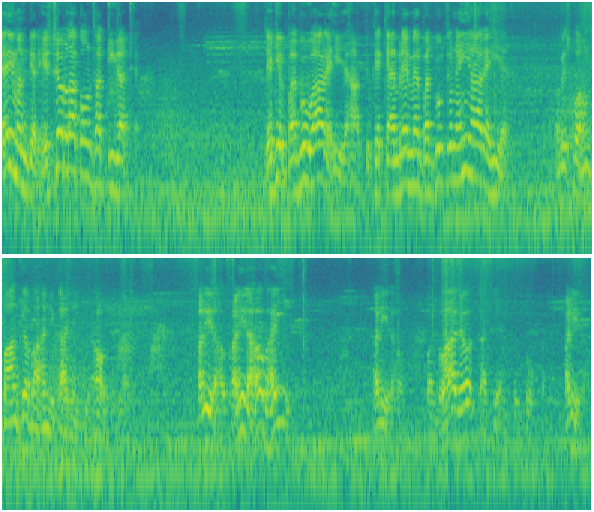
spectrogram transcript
यही मंदिर है। इससे बड़ा कौन सा तीर्थ है? देखिए, बदबू आ रही है। यहाँ क्योंकि कैमरे में बदबू तो नहीं आ रही है। अब इसको हम बाँध के बाहर निकालेंगे। खड़ी रहो खड़ी रहो भाई। खड़ी रहो। बंधवा दो ताकि हम खड़ी रहो।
